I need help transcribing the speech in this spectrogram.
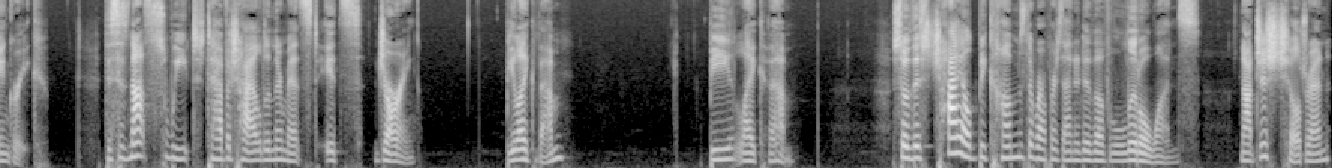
in Greek. This is not sweet to have a child in their midst, it's jarring. Be like them. Be like them. So this child becomes the representative of little ones, not just children,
